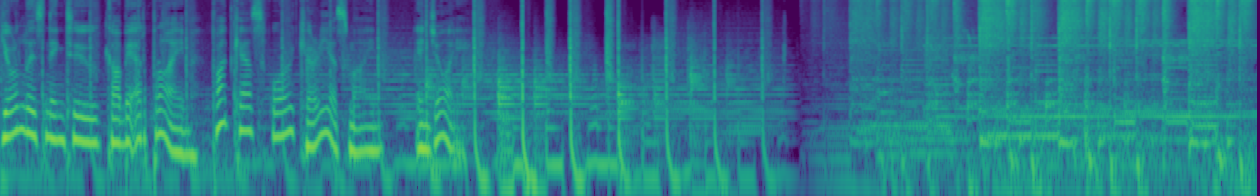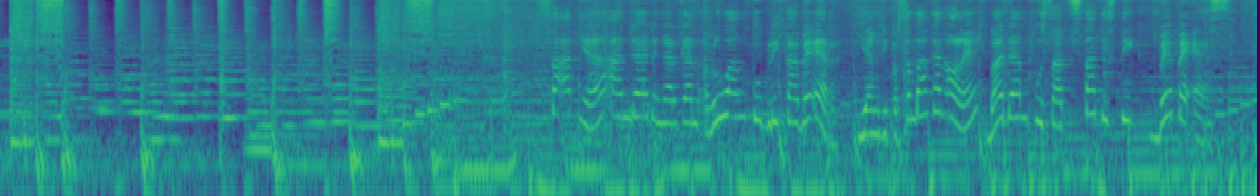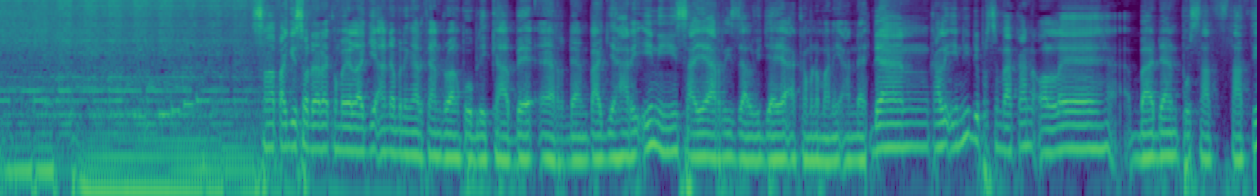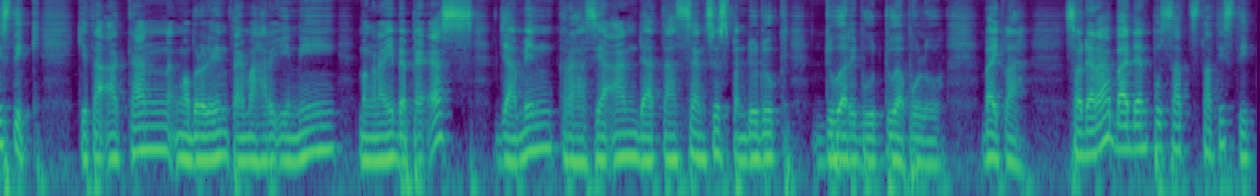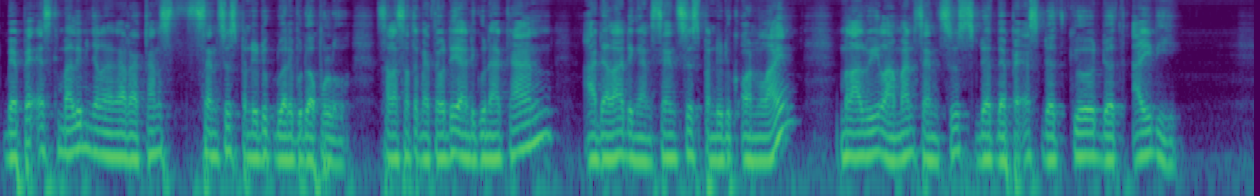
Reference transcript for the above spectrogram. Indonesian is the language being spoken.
You're listening to KBR Prime, podcast for curious mind. Enjoy. Saatnya Anda dengarkan Ruang Publik KBR yang dipersembahkan oleh Badan Pusat Statistik BPS. Selamat pagi saudara, kembali lagi Anda mendengarkan Ruang Publik KBR Dan pagi hari ini saya Rizal Wijaya akan menemani Anda. Dan kali ini dipersembahkan oleh Badan Pusat Statistik. Kita akan ngobrolin tema hari ini mengenai BPS Jamin Kerahasiaan Data Sensus Penduduk 2020 Baiklah, Saudara Badan Pusat Statistik BPS kembali menyelenggarakan sensus penduduk 2020 Salah satu metode yang digunakan adalah dengan sensus penduduk online melalui laman sensus.bps.go.id.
